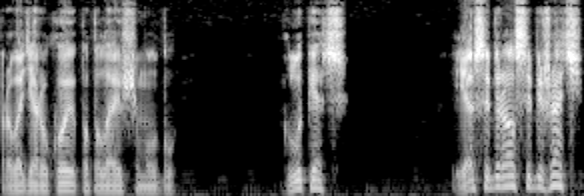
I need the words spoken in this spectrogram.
проводя рукой по пылающему лбу. «Глупец! Я собирался бежать,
